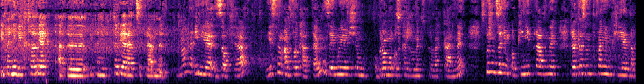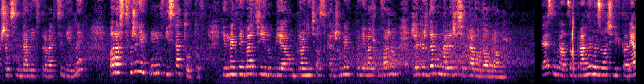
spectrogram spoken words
i pani Wiktoria, a, y, i pani Wiktoria, radca prawny. Mam na imię Zofia. Jestem adwokatem, zajmuję się obroną oskarżonych w sprawach karnych, sporządzeniem opinii prawnych, reprezentowaniem klienta przed sądami w sprawach cywilnych oraz tworzeniem umów i statutów. Jednak najbardziej lubię bronić oskarżonych, ponieważ uważam, że każdemu należy się prawo do obrony. Ja jestem radcą prawnym, nazywam się Wiktoria.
